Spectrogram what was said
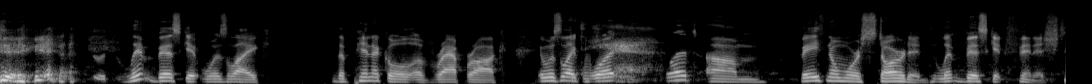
yeah. Dude, Limp Bizkit was like the pinnacle of rap rock. It was like what Yeah. what um Faith No More started, Limp Bizkit finished.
